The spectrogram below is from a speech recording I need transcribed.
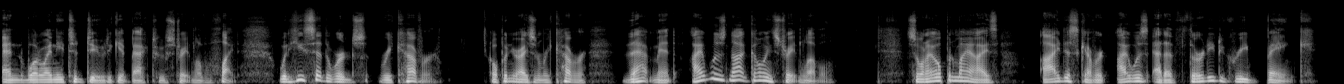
and what do I need to do to get back to straight and level flight. When he said the words recover, open your eyes and recover, that meant I was not going straight and level. So when I opened my eyes, I discovered I was at a 30 degree bank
